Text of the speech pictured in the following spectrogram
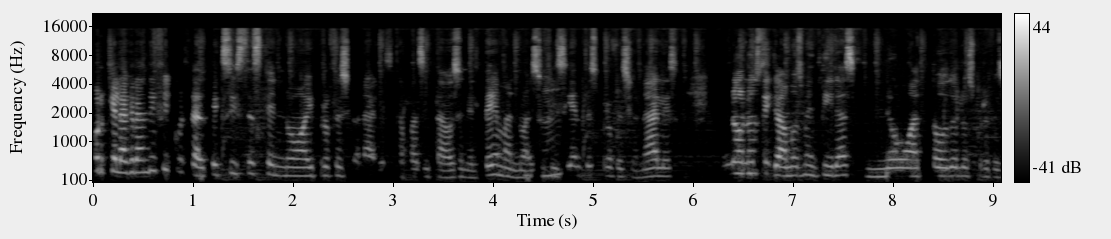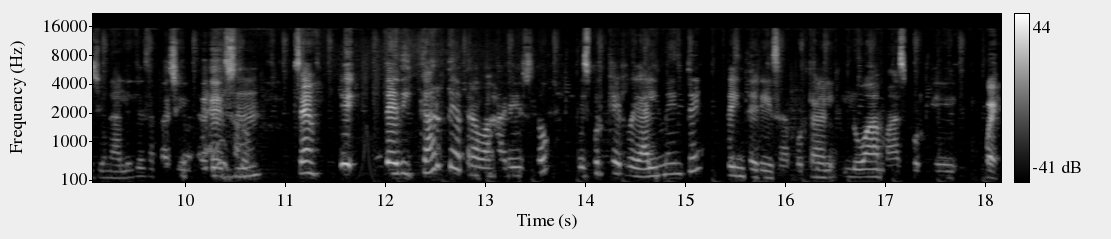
Porque la gran dificultad que existe es que no hay profesionales capacitados en el tema, no hay suficientes profesionales. No nos digamos mentiras, no a todos los profesionales les apasiona esto. O sea, eh, dedicarte a trabajar esto es porque realmente te interesa, porque lo amas, porque, bueno,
